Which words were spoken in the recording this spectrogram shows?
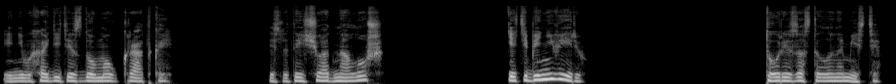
и не выходить из дома украдкой. Если это еще одна ложь, я тебе не верю. Тори застыла на месте.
